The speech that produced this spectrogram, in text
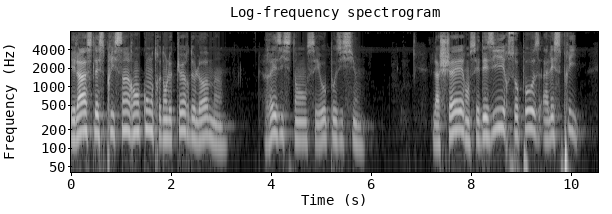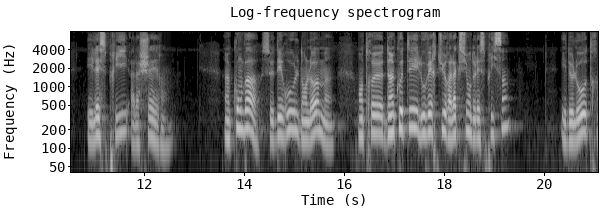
Hélas, l'Esprit Saint rencontre dans le cœur de l'homme résistance et opposition. La chair, en ses désirs, s'oppose à l'esprit, et l'esprit à la chair un combat se déroule dans l'homme entre d'un côté l'ouverture à l'action de l'Esprit Saint et de l'autre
